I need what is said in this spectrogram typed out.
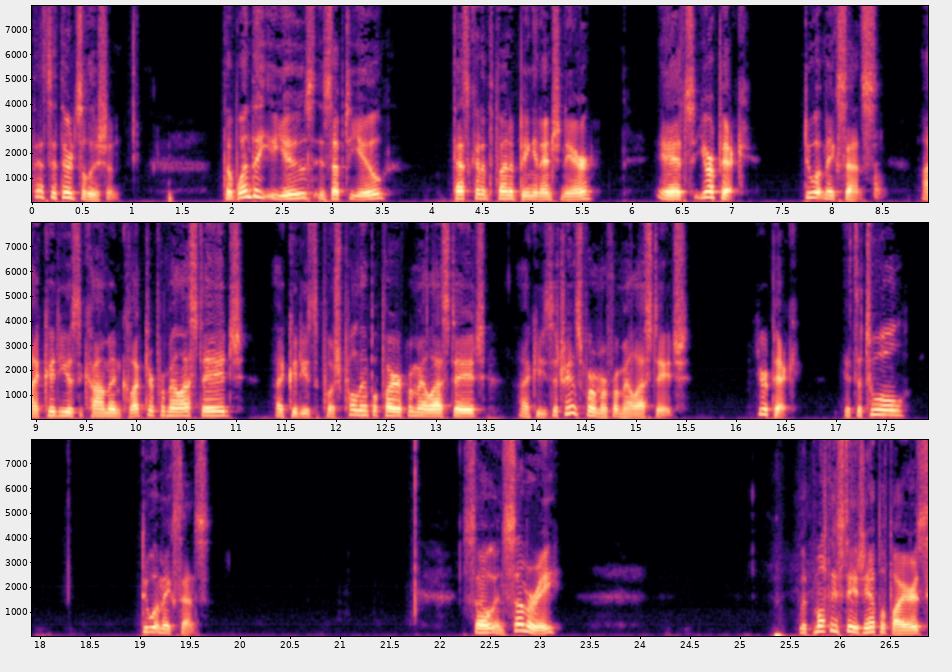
That's the third solution. The one that you use is up to you. That's kind of the fun of being an engineer. It's your pick. Do what makes sense. I could use a common collector for my last stage. I could use a push-pull amplifier for my last stage. I could use a transformer for my last stage. Your pick. It's a tool. Do what makes sense. So in summary, with multi-stage amplifiers,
